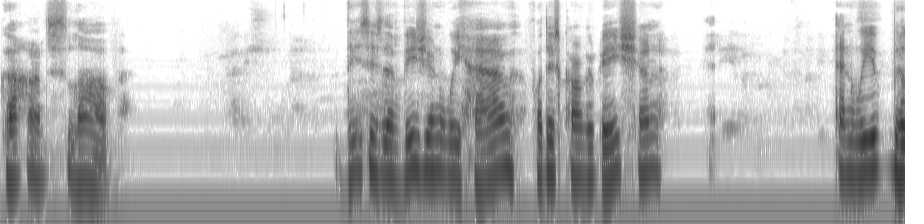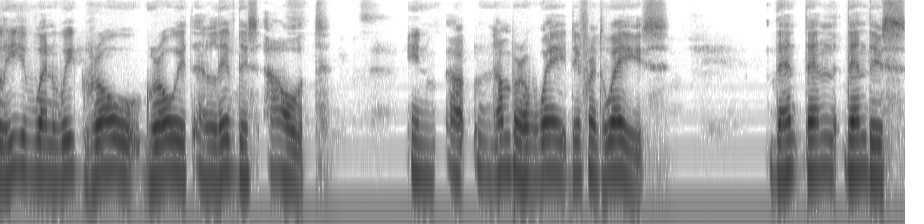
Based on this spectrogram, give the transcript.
God's love. This is the vision we have for this congregation and we believe when we grow grow it and live this out in a number of way different ways then then then this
